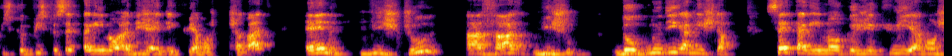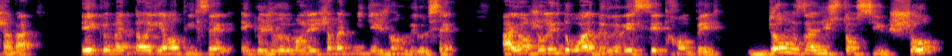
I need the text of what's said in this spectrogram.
puisque, puisque cet aliment a déjà été cuit avant Shabbat, en bishul achar bishul. Donc, nous dit la Mishnah, cet aliment que j'ai cuit avant Shabbat et que maintenant il est rempli de sel et que je veux manger Shabbat midi et je veux enlever le sel, alors j'aurai le droit de le laisser tremper dans un ustensile chaud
